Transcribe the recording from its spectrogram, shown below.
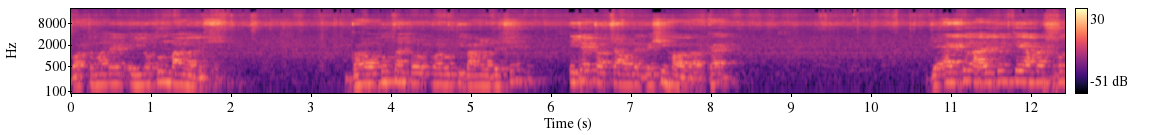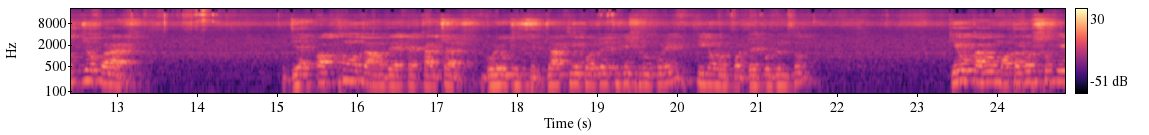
বর্তমানের এই নতুন বাংলাদেশে। গণ অভ্যুত্থান পরবর্তী বাংলাদেশে, এটার চর্চা আমাদের বেশি হওয়া দরকার। যে একজন আরেকজনকে আমরা সহ্য করার যে অক্ষমতা আমাদের একটা কালচার গড়ে উঠেছে, জাতীয় পর্যায় থেকে শুরু করে তৃণমূল পর্যায় পর্যন্ত, কেউ কারও মতাদর্শকে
